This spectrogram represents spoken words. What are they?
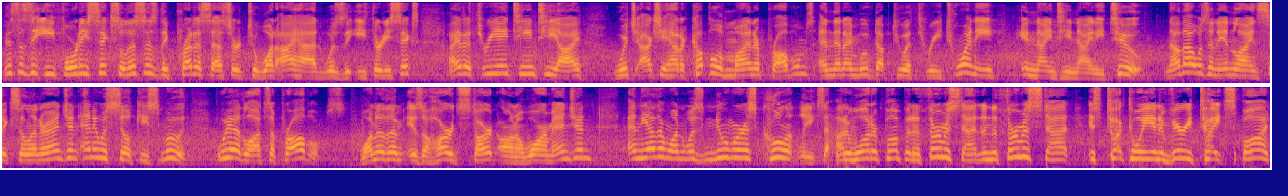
This is the E46, so this is the predecessor to what I had was the E36. I had a 318 Ti, which actually had a couple of minor problems, and then I moved up to a 320 in 1992. Now that was an inline six-cylinder engine and it was silky smooth, we had lots of problems. One of them is a hard start on a warm engine, and the other one was numerous coolant leaks. Had a water pump and a thermostat, and the thermostat is tucked away in a very tight spot.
